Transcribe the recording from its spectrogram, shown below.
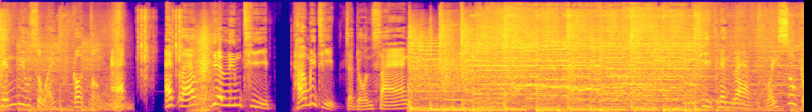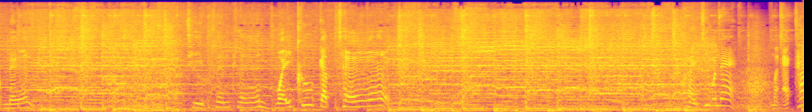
เห็นวิวสวยก็ต้องแอคแอคแล้วอย่าลืมถีบ ถ้าไม่ถีบจะโดนแซงถีบแรงๆไว้สู้กับเนินีเพลินๆไว้คู่กับเธอ ใครที่ว่าแน่ มาแอคท่า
